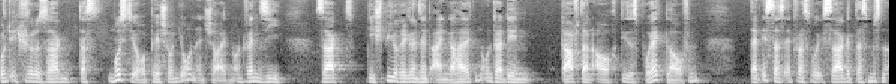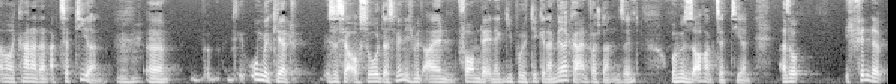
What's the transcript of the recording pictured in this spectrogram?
Und ich würde sagen, das muss die Europäische Union entscheiden. Und wenn sie sagt, die Spielregeln sind eingehalten, unter denen darf dann auch dieses Projekt laufen, dann ist das etwas, wo ich sage, das müssen Amerikaner dann akzeptieren. Mhm. Äh, umgekehrt ist es ja auch so, dass wir nicht mit allen Formen der Energiepolitik in Amerika einverstanden sind und müssen es auch akzeptieren. Also ich finde,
